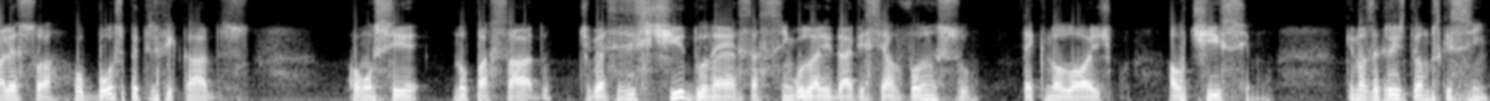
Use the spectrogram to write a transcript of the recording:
Olha só, robôs petrificados. Como se no passado tivesse existido né, essa singularidade, esse avanço tecnológico altíssimo. Que nós acreditamos que sim,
